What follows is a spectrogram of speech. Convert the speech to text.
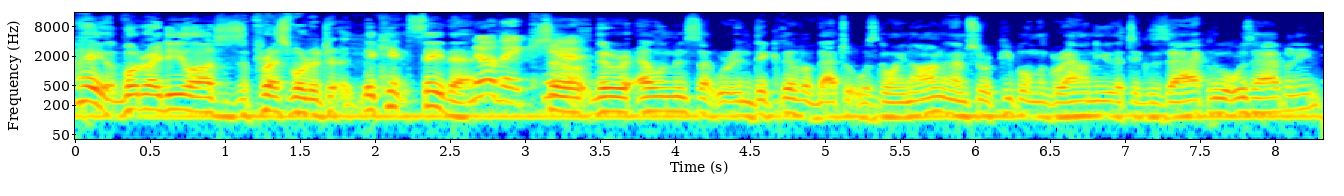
"Hey, voter ID law to suppress voter." tur-" They can't say that. No, they can't. So there were elements that were indicative of that's what was going on, and I'm sure people on the ground knew that's exactly what was happening.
